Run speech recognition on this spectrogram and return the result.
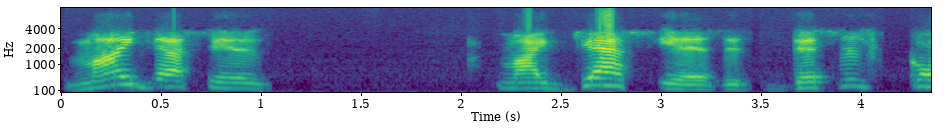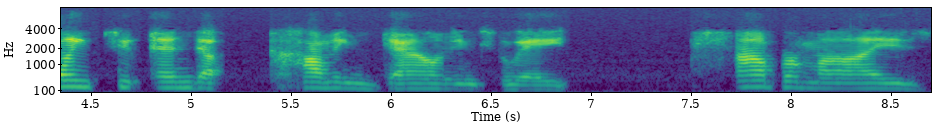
My guess is my guess is is this is going to end up coming down into a compromised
